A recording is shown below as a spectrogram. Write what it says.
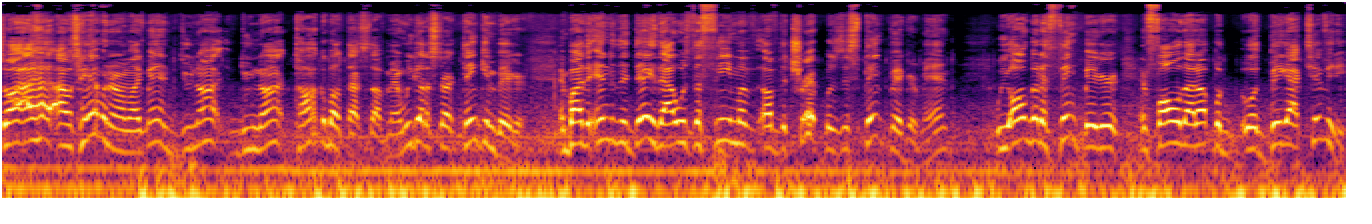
So I, I was hammering her. I'm like, man, do not do not talk about that stuff, man. We got to start thinking bigger. And by the end of the day, that was the theme of, of the trip was just think bigger, man. We all got to think bigger and follow that up with, with big activity.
